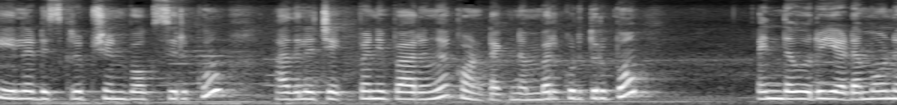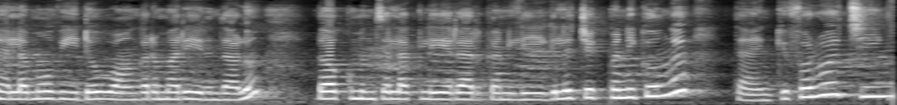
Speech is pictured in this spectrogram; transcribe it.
கீழே டிஸ்கிரிப்ஷன் பாக்ஸ் இருக்கும். அதில் செக் பண்ணி பாருங்கள் காண்டாக்ட் நம்பர் கொடுத்துருப்போம். எந்த ஒரு இடமோ நிலமோ வீடோ வாங்குற மாதிரி இருந்தாலும் டாக்குமெண்ட்ஸ் எல்லாம் கிளியராக இருக்கான்னு லீகலாக செக் பண்ணிக்கோங்க. தேங்க்யூ ஃபார் வாட்சிங்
